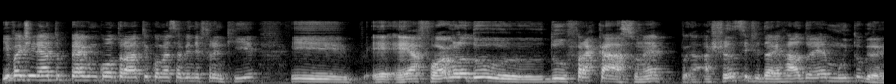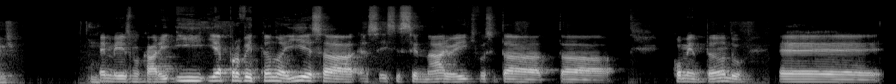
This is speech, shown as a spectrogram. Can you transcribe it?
e vai direto, pega um contrato e começa a vender franquia. E é, é a fórmula do, do fracasso, né? A chance de dar errado é muito grande. É mesmo, cara. E, e aproveitando aí essa, esse cenário aí que você tá, tá comentando, é...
